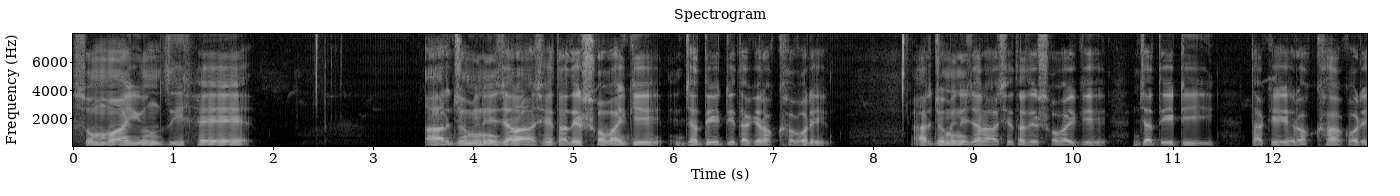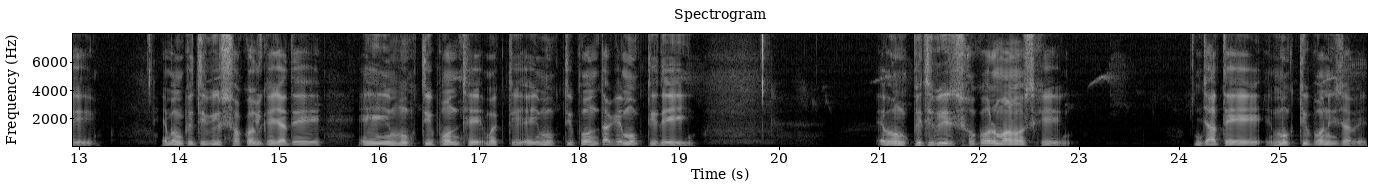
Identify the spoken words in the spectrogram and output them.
সুম্মা ইউন জি হে আর জমিনে যারা আছে তাদের সবাইকে যাতে এটি তাকে রক্ষা করে। আর জমিনে যারা আছে তাদের সবাইকে যাতে এটি তাকে রক্ষা করে। এবং পৃথিবীর সকলকে যাতে এই মুক্তিপন্থে মুক্তি, এই মুক্তিপণ তাকে মুক্তি দেই। এবং পৃথিবীর সকল মানুষকে যাতে মুক্তিপণ হিসাবে,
